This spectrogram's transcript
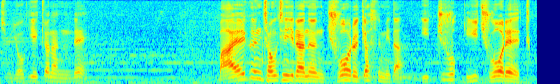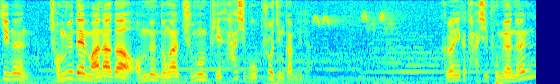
지금 여기에 껴놨는데 맑은 정신이라는 주어를 꼈습니다. 이 주 이 주얼의 특징은 점유된 만화가 없는 동안 주문 피해 45% 증가합니다. 그러니까 다시 보면은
